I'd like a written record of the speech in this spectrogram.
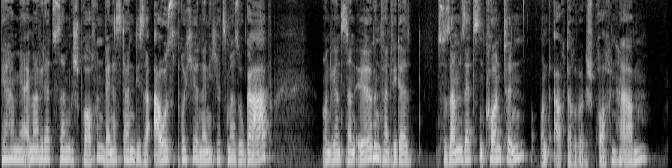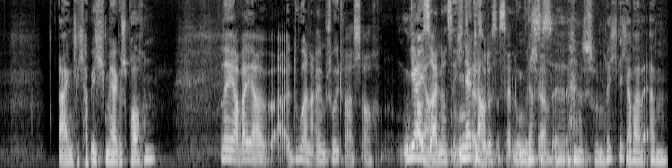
Wir haben ja immer wieder zusammen gesprochen, wenn es dann diese Ausbrüche, nenne ich jetzt mal so, gab und wir uns dann irgendwann wieder zusammensetzen konnten und auch darüber gesprochen haben. Eigentlich habe ich mehr gesprochen. Naja, weil ja du an allem schuld warst auch. Ja, aus ja. seiner Sicht. Ja, klar. Also das ist ja logisch. Das ja. ist äh, schon richtig, aber ähm,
